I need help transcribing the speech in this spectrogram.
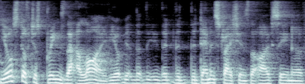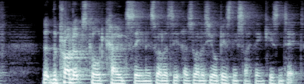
your stuff just brings that alive. Your, the, the, the, the demonstrations that I've seen of the, the product's called CodeScene as well as as well as your business, I think, isn't it?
